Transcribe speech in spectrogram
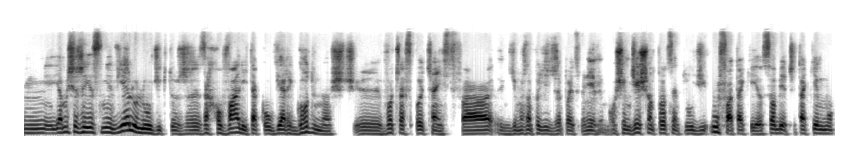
Mm, ja myślę, że jest niewielu ludzi, którzy zachowali taką wiarygodność y, w oczach społeczeństwa, gdzie można powiedzieć, że powiedzmy, nie wiem, 80% ludzi ufa takiej osobie czy takiemu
